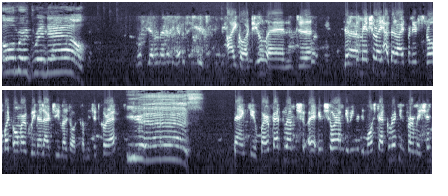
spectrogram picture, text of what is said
Omer Grinnell. I got you. And uh, just to make sure I have the right one, it's Robert Omer Greenell at gmail.com. Is it correct? Yes. Thank you. Perfect. I'm su- uh, ensure I'm giving you the most accurate information.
